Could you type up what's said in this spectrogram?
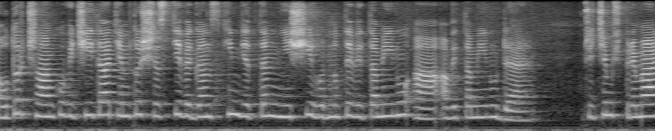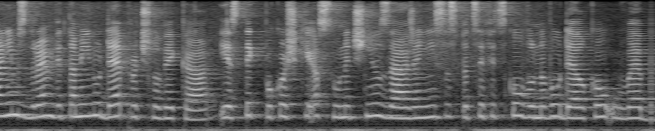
Autor článku vyčítá těmto šesti veganským dětem nižší hodnoty vitamínu A a vitamínu D. Přičemž primárním zdrojem vitamínu D pro člověka je styk pokožky a slunečního záření se specifickou vlnovou délkou UVB.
